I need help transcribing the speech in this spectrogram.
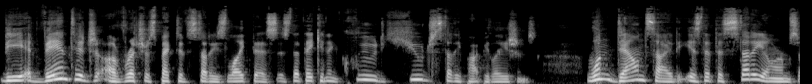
the advantage of retrospective studies like this is that they can include huge study populations. One downside is that the study arms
